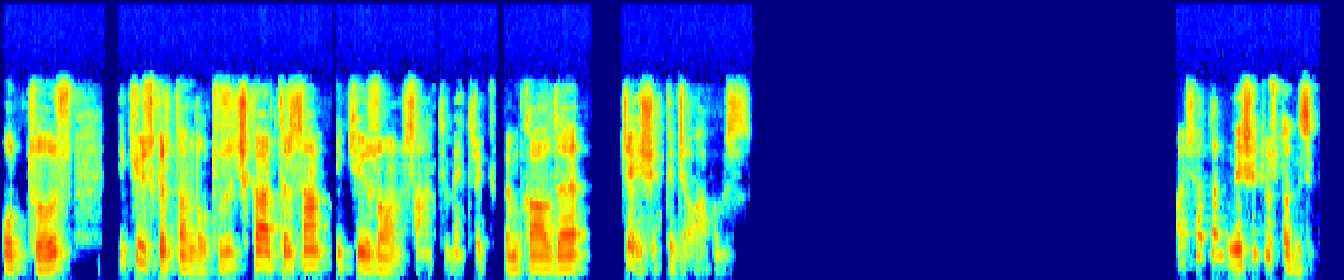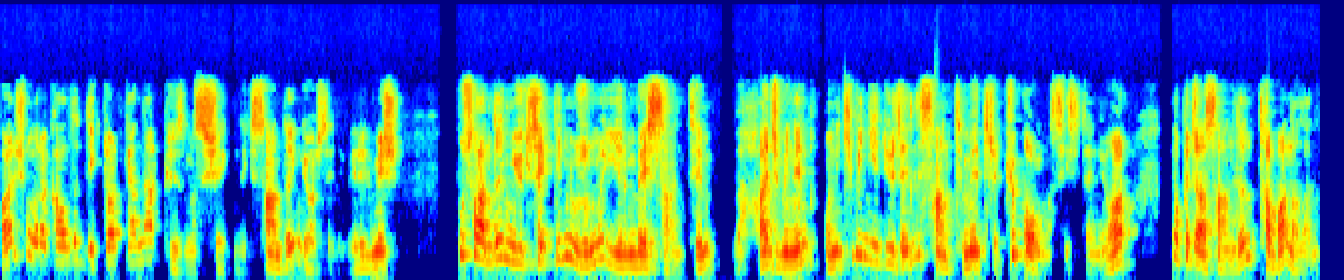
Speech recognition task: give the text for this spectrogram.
30. 240'tan da 30'u çıkartırsam 210 santimetre küpüm kaldı. C şıkkı cevabımız. Aşağıda Neşet Usta'nın sipariş olarak aldığı dikdörtgenler prizması şeklindeki sandığın görseli verilmiş. Bu sandığın yüksekliğinin uzunluğu 25 santim ve hacminin 12.750 santimetre küp olması isteniyor. Yapacağı sandığın taban alanı.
